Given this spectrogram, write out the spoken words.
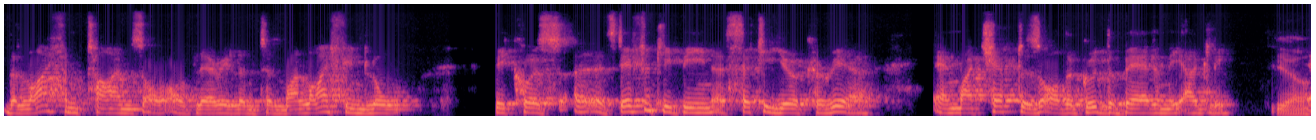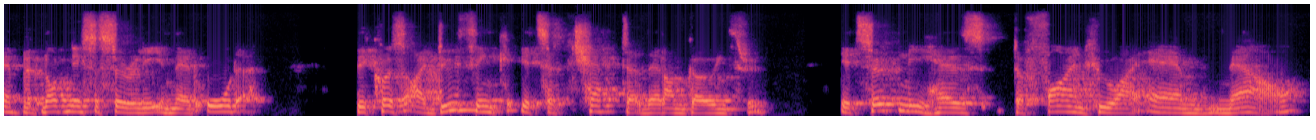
The Life and Times of, of Larry Linton, My Life in Law, because uh, it's definitely been a 30 year career. And my chapters are the good, the bad, and the ugly. Yeah. And, but not necessarily in that order, because I do think it's a chapter that I'm going through it certainly has defined who I am now,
